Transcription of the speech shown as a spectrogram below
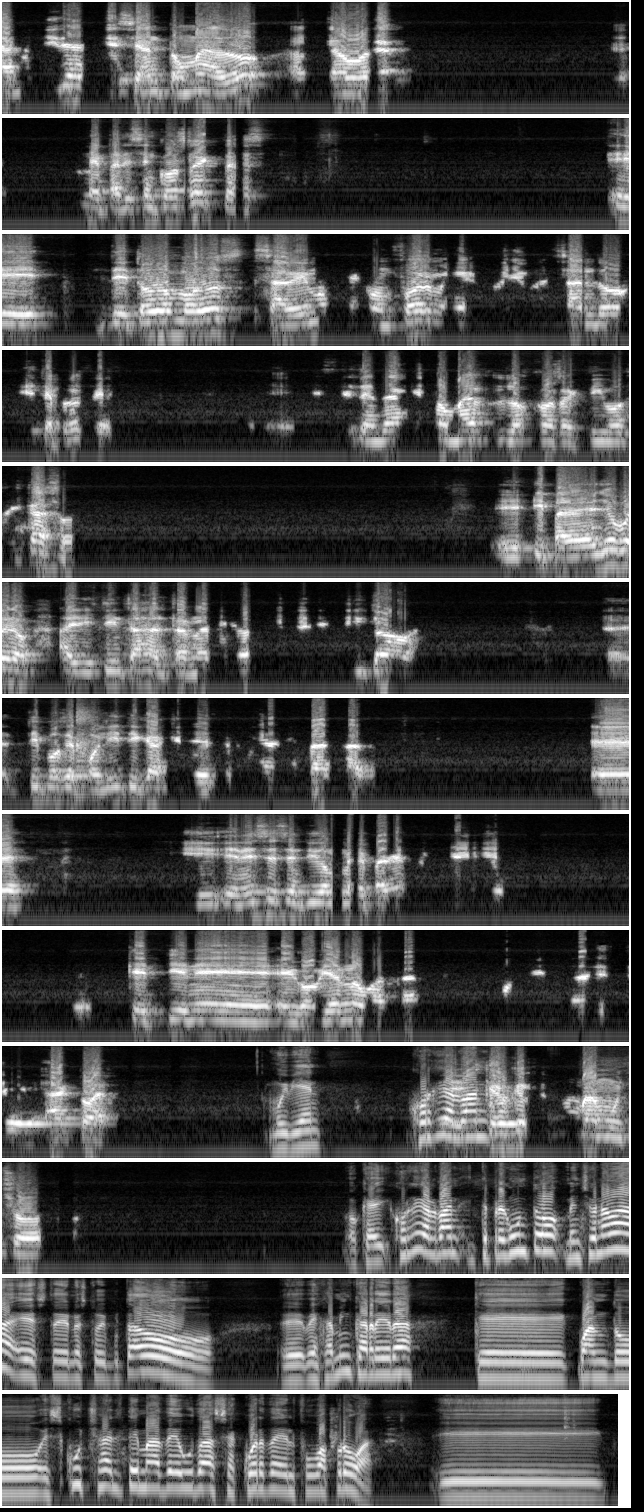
las medidas que se han tomado hasta ahora me parecen correctas. Eh, de todos modos, sabemos que conforme vaya avanzando este proceso, eh, se tendrán que tomar los correctivos del caso. Eh, y para ello, bueno, hay distintas alternativas, distintos tipos de políticas que se pueden implantar. y en ese sentido me parece que, que tiene el gobierno bastante este, actuar. Muy bien. Jorge Eh, Galván. creo que va mucho. Ok, Jorge Galván, te pregunto, mencionaba este nuestro diputado eh, Benjamín Carrera que cuando escucha el tema deuda se acuerda del Fobaproa y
